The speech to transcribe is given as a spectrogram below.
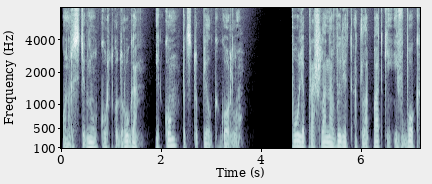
Он расстегнул куртку друга, и ком подступил к горлу. Пуля прошла на вылет от лопатки и в бок,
